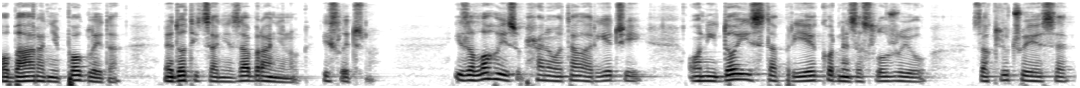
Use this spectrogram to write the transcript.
obaranje pogleda, nedoticanje zabranjenog i sl. Iz Allahovi i subhanahu wa ta'ala riječi oni doista prijekor ne zaslužuju, zaključuje se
